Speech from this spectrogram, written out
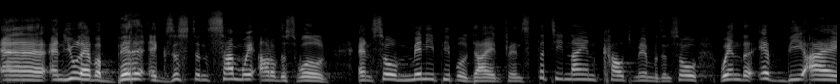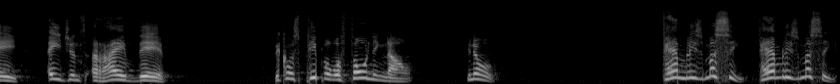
uh, and you'll have a better existence somewhere out of this world. And so many people died, friends, 39 cult members. And so when the FBI agents arrived there, because people were phoning now, you know, families missing, families missing.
